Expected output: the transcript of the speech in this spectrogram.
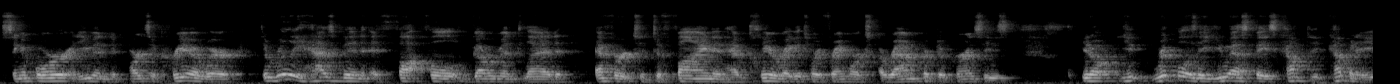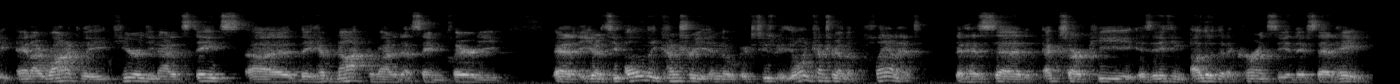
Singapore and even parts of Korea where there really has been a thoughtful government led effort to define and have clear regulatory frameworks around cryptocurrencies. You know, you, Ripple is a US based company, company, and ironically, here in the United States, uh, they have not provided that same clarity. Uh, you know, it's the only country in the, excuse me, the only country on the planet that has said XRP is anything other than a currency. And they've said, hey,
